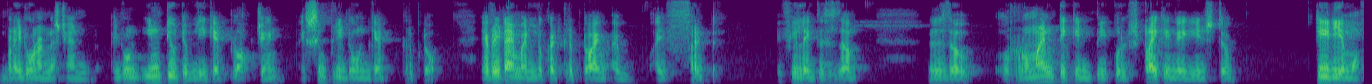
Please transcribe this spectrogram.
but I don't understand. I don't intuitively get blockchain. I simply don't get crypto. Every time I look at crypto, I I, I fret. I feel like this is a this is a romantic in people striking against the tedium of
